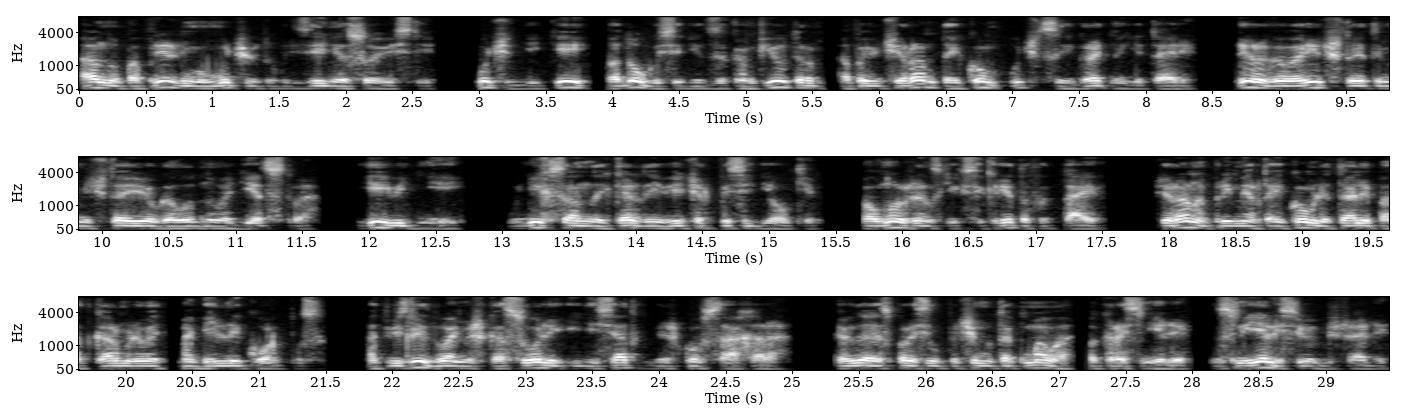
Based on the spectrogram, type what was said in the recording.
Анну по-прежнему мучают угрызения совести. Учит детей, подолгу сидит за компьютером, а по вечерам тайком учится играть на гитаре. Лера говорит, что это мечта ее голодного детства. Ей видней. У них с Анной каждый вечер посиделки. Полно женских секретов и тайн. Вчера, например, тайком летали подкармливать мобильный корпус. Отвезли два мешка соли и десяток мешков сахара. Когда я спросил, почему так мало, покраснели. Засмеялись и убежали.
